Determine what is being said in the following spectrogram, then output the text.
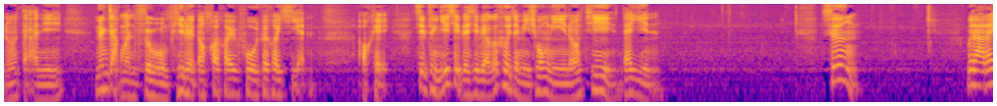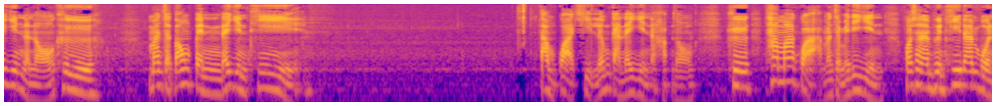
เนาะแต่อันนี้เนื่องจากมันซูม พี่เลยต้องค่อยๆ พูด ค่อย ๆ เขียน โอเค10ถึง20เดซิเบลก็คือจะมีช่วงนี้เนาะที่ได้ยิน ซึ่งเวลาได้ยินน่ะน้องคือ มันจะต้องเป็นได้ยินที่ ต่ำกว่าขีดเริ่มการได้ยินนะครับน้อง คือถ้ามากกว่ามันจะไม่ได้ยิน เพราะฉะนั้นพื้นที่ด้านบน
